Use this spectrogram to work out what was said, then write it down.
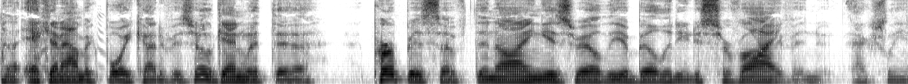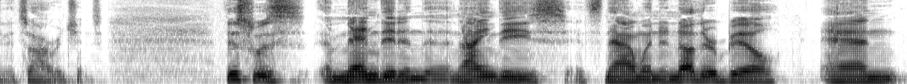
uh, economic boycott of Israel, again, with the purpose of denying Israel the ability to survive, in, actually, in its origins. This was amended in the 90s. It's now in another bill. And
